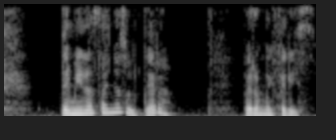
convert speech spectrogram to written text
termino este año soltera, pero muy feliz,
